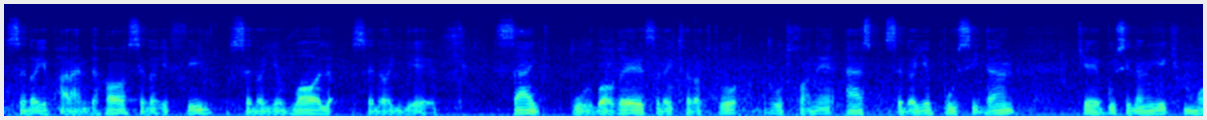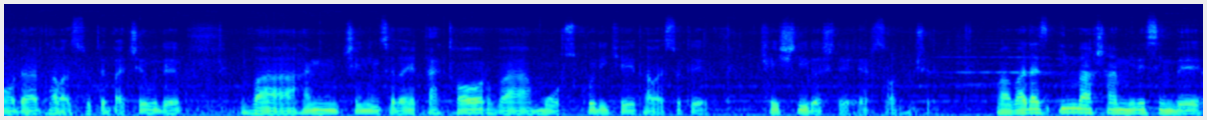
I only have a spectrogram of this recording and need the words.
صدای پرنده ها صدای فیل صدای وال صدای سگ قورباغه صدای تراکتور رودخانه اسب صدای بوسیدن که بوسیدن یک مادر توسط بچه بوده. و همین چنین صدای قطار و مرز کدی که توسط کشتی داشته ارسال می شده و بعد از این بخش هم می‌رسیم به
